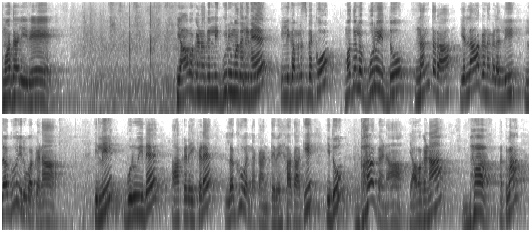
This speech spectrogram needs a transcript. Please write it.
ಮೊದಲಿರೆ. ಯಾವ ಗಣದಲ್ಲಿ ಗುರು ಮೊದಲಿದೆ? ಇಲ್ಲಿ ಗಮನಿಸಬೇಕು. ಮೊದಲು ಗುರು ಇದ್ದು ನಂತರ ಎಲ್ಲ ಗಣಗಳಲ್ಲಿ ಲಘು ಇರುವ ಗಣ. ಇಲ್ಲಿ ಗುರು ಇದೆ, ಆ ಕಡೆ ಈ ಕಡೆ ಲಘುವನ್ನು ಕಾಣ್ತೇವೆ. ಹಾಗಾಗಿ ಇದು ಭ ಗಣ ಯಾವ ಗಣ? ಭ ಅಥವಾ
